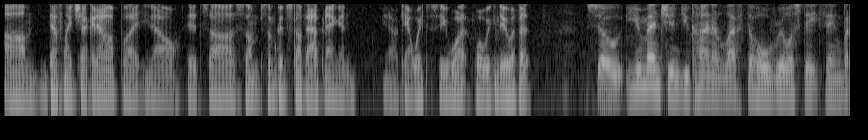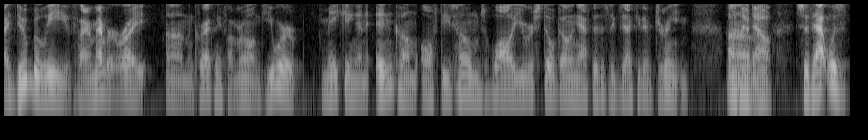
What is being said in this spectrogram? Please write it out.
um, definitely check it out. But you know, it's uh, some some good stuff happening, and you know, can't wait to see what what we can do with it. So you mentioned you kind of left the whole real estate thing, but I do believe, if I remember right, um, and correct me if I'm wrong, you were making an income off these homes while you were still going after this executive dream. Oh, no Um, doubt. So that was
